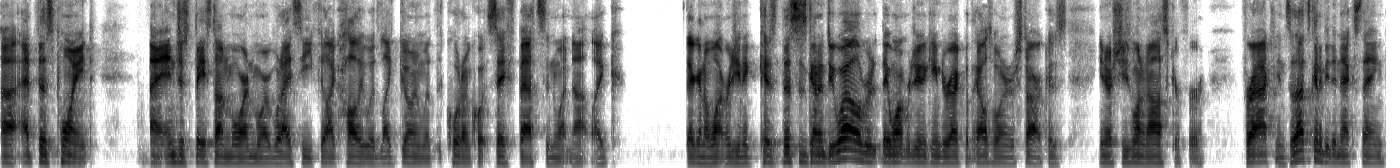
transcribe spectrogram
uh, at this point. Uh, and just based on more and more of what I see, feel like Hollywood like going with the quote unquote safe bets and whatnot. Like, they're gonna want Regina because this is gonna do well. They want Regina King direct, but they also want her to star because you know she's won an Oscar for for acting. So that's gonna be the next thing,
